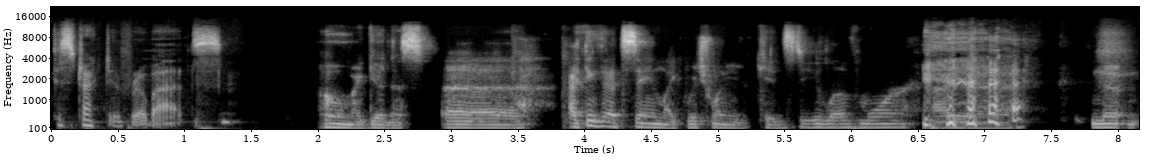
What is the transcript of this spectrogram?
destructive robots? Oh my goodness. Uh, I think that's saying like, which one of your kids do you love more? I, uh, no,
